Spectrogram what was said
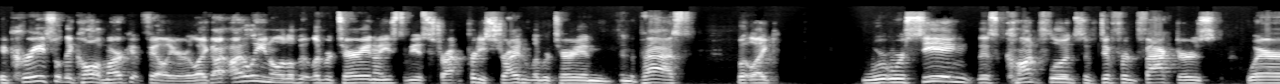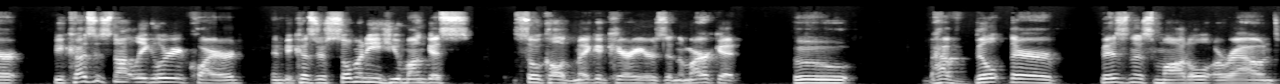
it creates what they call a market failure. Like I, I lean a little bit libertarian. I used to be a stri- pretty strident libertarian in the past, but like we're, we're seeing this confluence of different factors where because it's not legally required and because there's so many humongous so-called mega carriers in the market who have built their business model around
